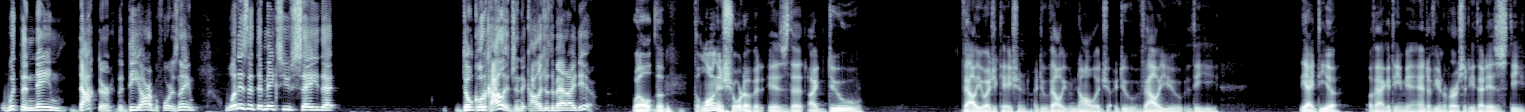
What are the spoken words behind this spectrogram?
with the name doctor, the DR before his name, what is it that makes you say that don't go to college and that college is a bad idea? Well, the the long and short of it is that I do value education. I do value knowledge. I do value the the idea of academia and of university that is the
